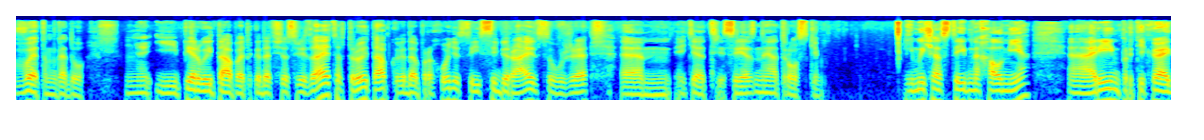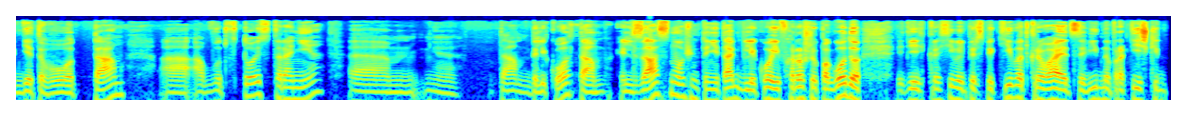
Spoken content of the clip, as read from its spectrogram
в этом году. И первый этап это когда все срезается, второй этап, когда проходится и собираются уже эм, эти срезанные разные отростки. И мы сейчас стоим на холме, э, Рейн протекает где-то вот там, а, а вот в той стороне, эм, э, там далеко, там Эльзас, ну, в общем-то, не так далеко, и в хорошую погоду здесь красивая перспектива открывается, видно практически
